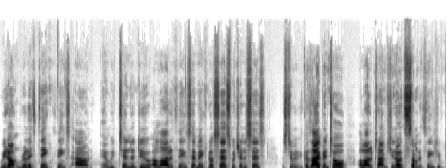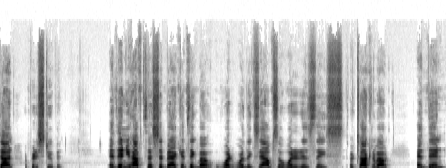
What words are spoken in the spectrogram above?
we don't really think things out and we tend to do a lot of things that make no sense, which in a sense is stupid because I've been told a lot of times, you know, some of the things you've done are pretty stupid. And then you have to sit back and think about what were the examples of what it is they are talking about, and then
